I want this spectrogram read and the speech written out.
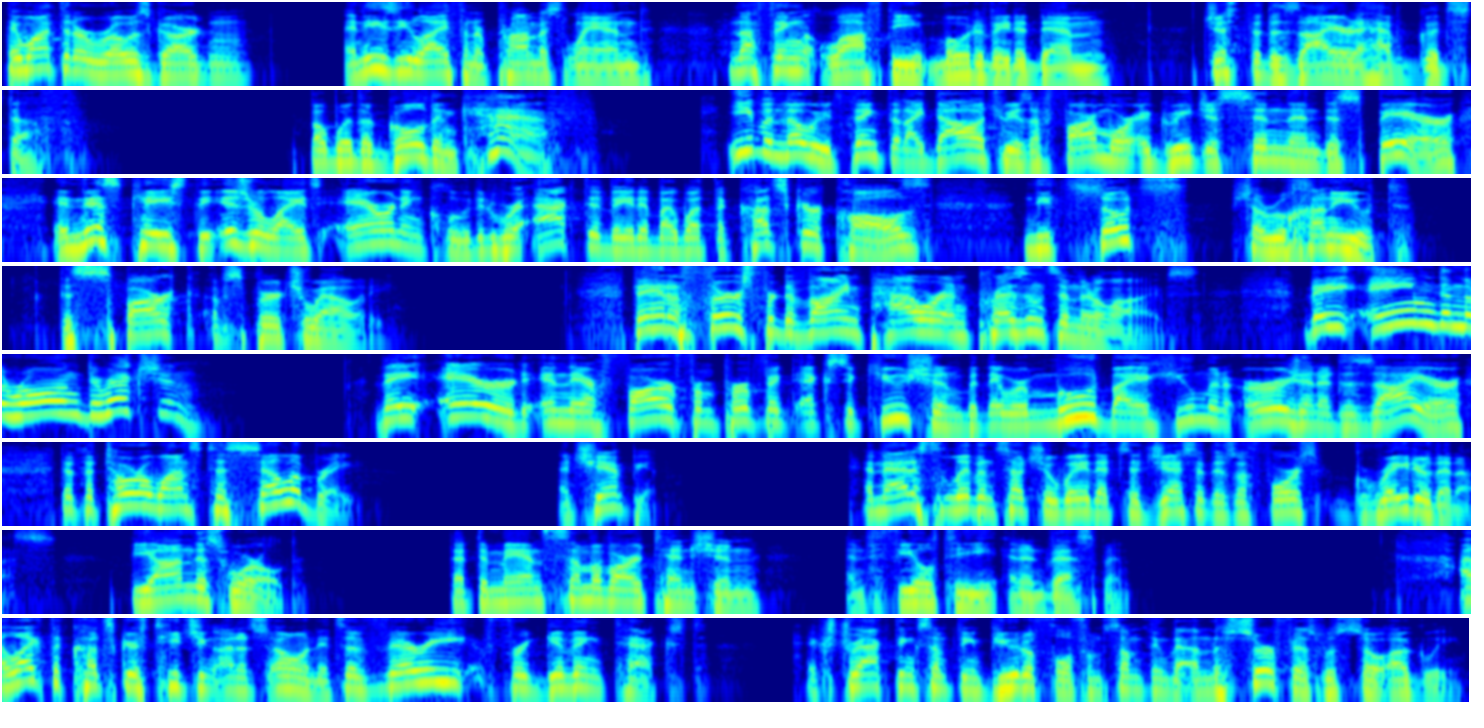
They wanted a rose garden, an easy life in a promised land. Nothing lofty motivated them, just the desire to have good stuff. But with a golden calf, even though we'd think that idolatry is a far more egregious sin than despair, in this case, the Israelites, Aaron included, were activated by what the Kotzker calls nitzotz sharuchaniyut, the spark of spirituality. They had a thirst for divine power and presence in their lives. They aimed in the wrong direction. They erred in their far from perfect execution, but they were moved by a human urge and a desire that the Torah wants to celebrate and champion. And that is to live in such a way that suggests that there's a force greater than us, beyond this world, that demands some of our attention and fealty and investment. I like the Kotzker's teaching on its own. It's a very forgiving text, extracting something beautiful from something that on the surface was so ugly.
